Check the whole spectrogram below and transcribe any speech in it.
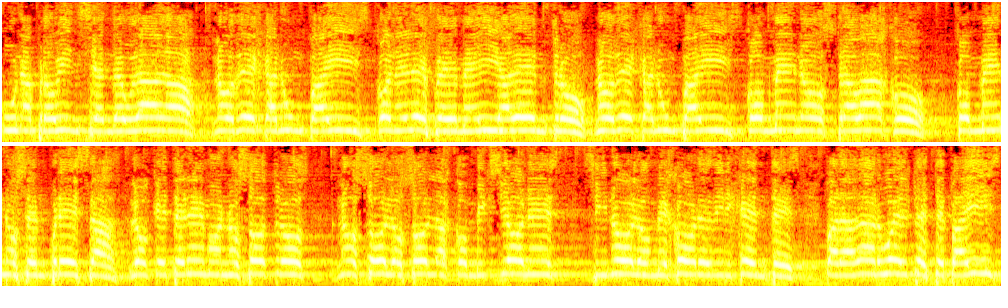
una provincia endeudada, nos dejan un país con el FMI adentro, nos dejan un país con menos trabajo, con menos empresas. Lo que tenemos nosotros no solo son las convicciones, sino los mejores dirigentes. Para dar vuelta a este país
